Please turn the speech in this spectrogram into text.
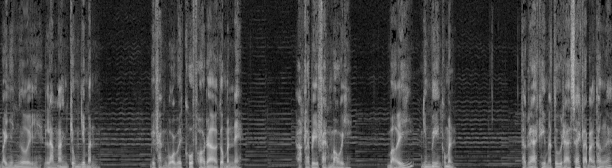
bởi những người làm ăn chung với mình? Bị phản bội với cô folder của mình nè? Hoặc là bị phản bội bởi nhân viên của mình? Thật ra khi mà tôi rà soát lại bản thân á,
